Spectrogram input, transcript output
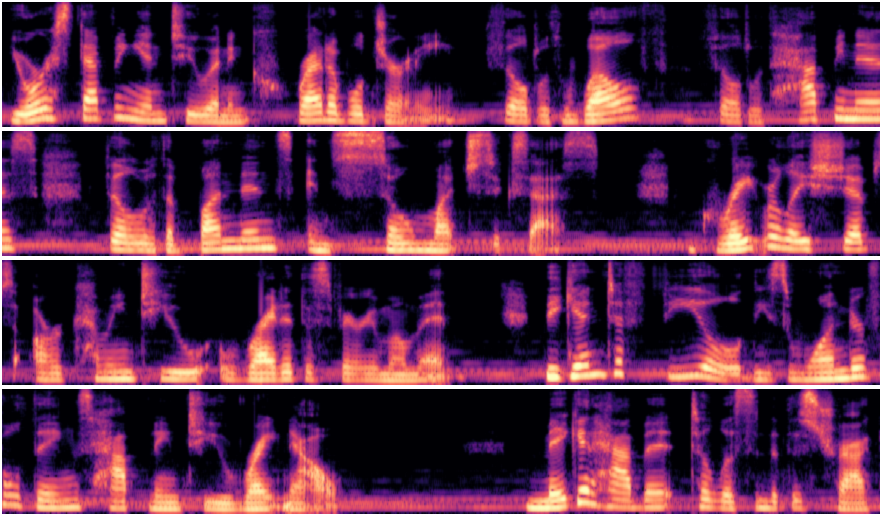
You're stepping into an incredible journey filled with wealth, filled with happiness, filled with abundance, and so much success. Great relationships are coming to you right at this very moment. Begin to feel these wonderful things happening to you right now. Make it habit to listen to this track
